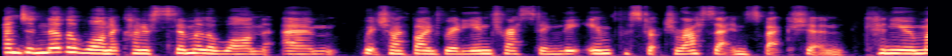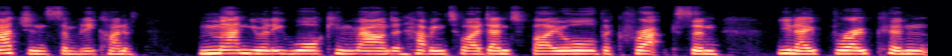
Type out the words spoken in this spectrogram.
And another one, a kind of similar one, um, which I find really interesting, the infrastructure asset inspection. Can you imagine somebody kind of manually walking around and having to identify all the cracks and, you know, broken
